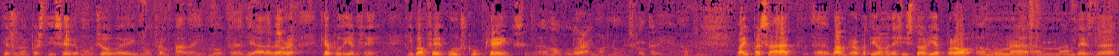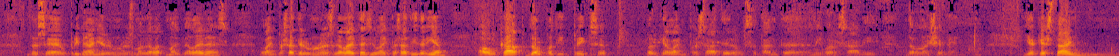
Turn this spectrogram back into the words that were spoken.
que és una pastissera molt jove i molt trempada i molta mirada, a veure què podien fer. I vam fer uns cupcakes amb el Doraemon, només faltaria, no? L'any passat eh, vam repetir la mateixa història, però amb una, amb, en vez de, de ser el primer any eren unes magdalenes, l'any passat eren unes galetes i l'any passat hi teníem el cap del petit príncep, perquè l'any passat era el 70 aniversari del naixement. No? I aquest any mm,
